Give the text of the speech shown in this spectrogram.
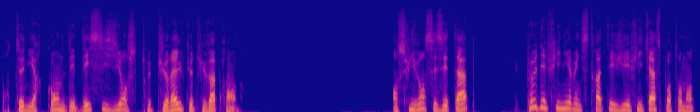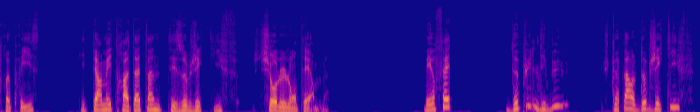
pour tenir compte des décisions structurelles que tu vas prendre. En suivant ces étapes, tu peux définir une stratégie efficace pour ton entreprise qui te permettra d'atteindre tes objectifs sur le long terme. Mais au fait, depuis le début, je te parle d'objectifs,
